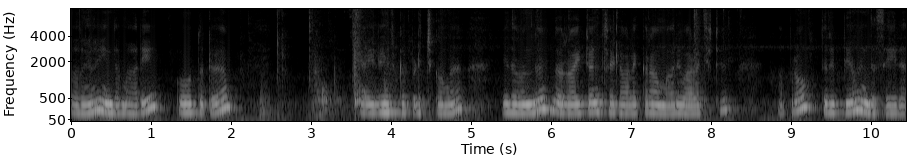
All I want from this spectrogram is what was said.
பாருங்க இந்த மாதிரி கோத்துட்டு கையில் இருக்க பிடிச்சிக்கோங்க. இதை வந்து இந்த ரைட் ஹேண்ட் சைடில் வளைக்கிற மாதிரி வளைச்சிட்டு அப்புறம் திருப்பியும் இந்த சைடு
